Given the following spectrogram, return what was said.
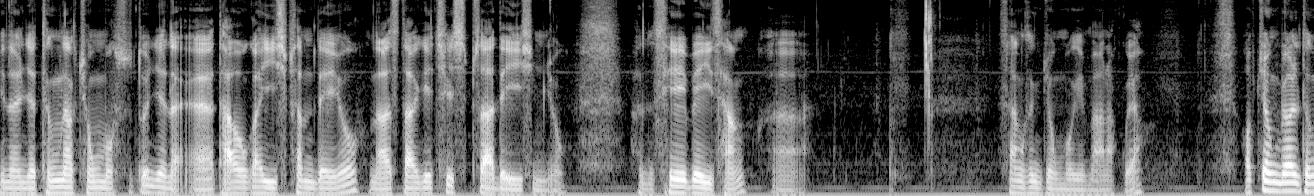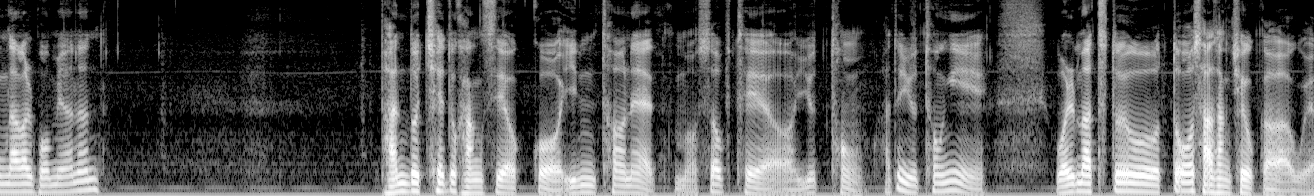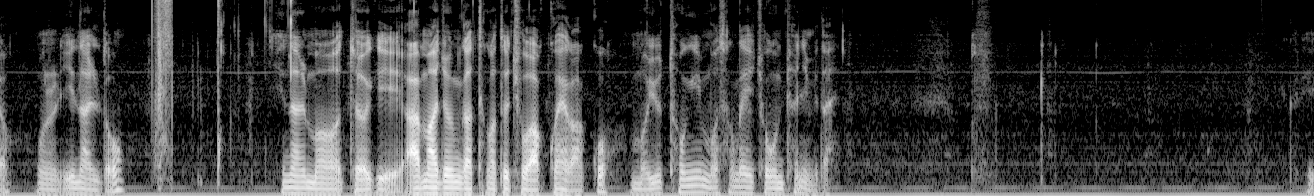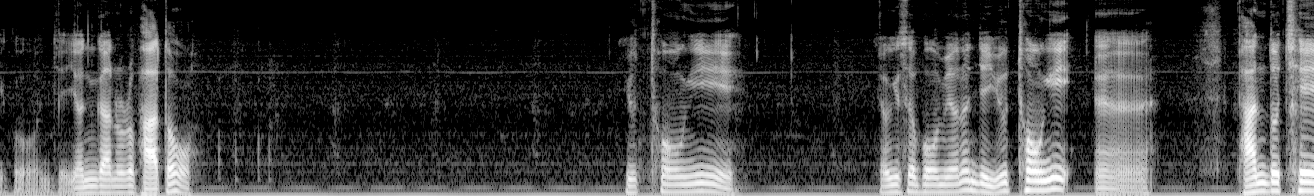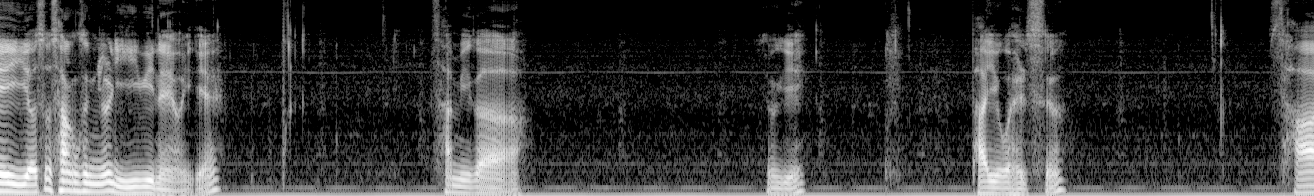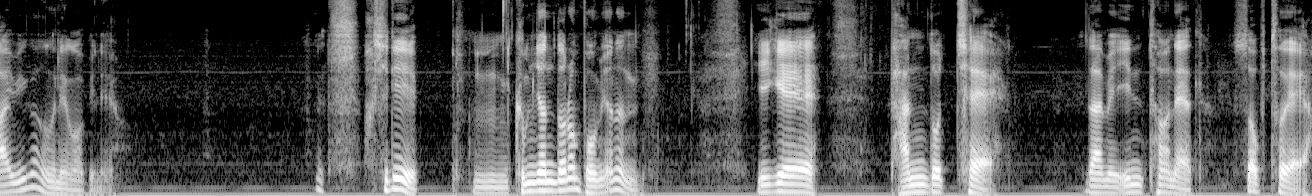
이날 이제 등락 종목 수도 이제 다우가 23대요, 나스닥이 74대 26, 한 3배 이상 아, 상승 종목이 많았고요. 업종별 등락을 보면은 반도체도 강세였고 인터넷, 뭐 소프트웨어, 유통, 하여튼 유통이 월마트도 또 사상 최고가고요. 오늘 이날도 이날 뭐 저기 아마존 같은 것도 좋았고 해갖고 뭐 유통이 뭐 상당히 좋은 편입니다. 그리고 이제 연간으로 봐도 유통이 여기서 보면은 이제 유통이 에, 반도체에 이어서 상승률 2위네요, 이게. 3위가 여기 바이오 헬스 4위가 은행업이네요. 확실히 음, 금년도는 보면은 이게 반도체 그다음에 인터넷 소프트웨어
